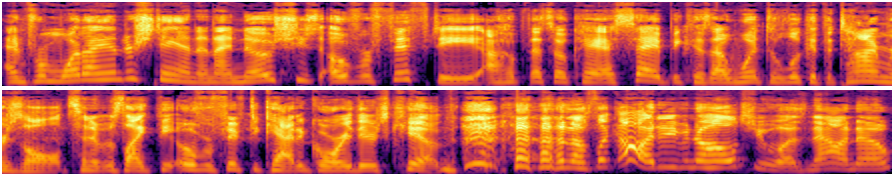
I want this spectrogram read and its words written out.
And from what I understand, and I know she's over 50, I hope that's okay I say, because I went to look at the time results and it was like the over 50 category, there's Kim. and I was like, oh, I didn't even know how old she was. Now I know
